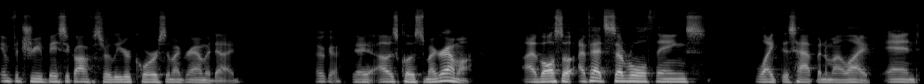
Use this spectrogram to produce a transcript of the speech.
infantry basic officer leader course, and my grandma died. Okay. Okay, I was close to my grandma. I've also I've had several things like this happen in my life, and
